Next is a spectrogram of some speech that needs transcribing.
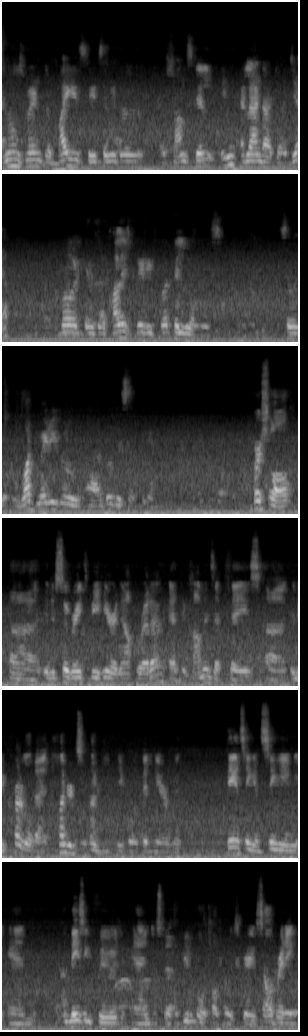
announcement by State Senator Sean Still in Atlanta, Georgia about the college credit for Telugu language. So what made you uh, do this? Again? First of all, uh, it is so great to be here in Alpharetta at the Commons at Phase. Uh, an incredible event. Hundreds and hundreds of people have been here with dancing and singing and amazing food and just a, a beautiful cultural experience celebrating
